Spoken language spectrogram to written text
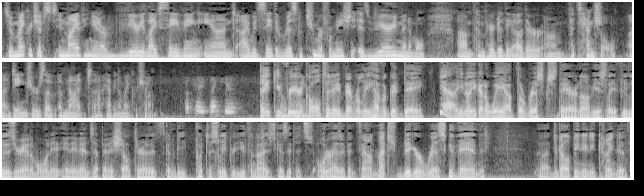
So microchips, in my opinion, are very life-saving and I would say the risk of tumor formation is very minimal um, compared to the other um, potential uh, dangers of, of not uh, having a microchip. Okay, thank you. Thank you for your call today, Beverly. Have a good day. Yeah, you know, you got to weigh out the risks there. And obviously, if you lose your animal and it, and it ends up in a shelter, it's going to be put to sleep or euthanized because it, its owner hasn't been found. Much bigger risk than uh, developing any kind of,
